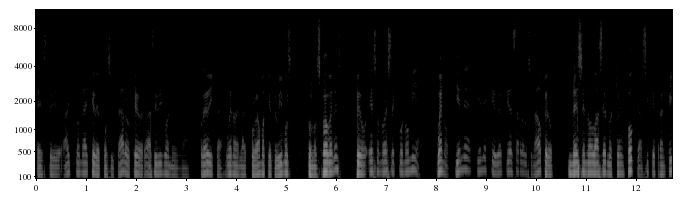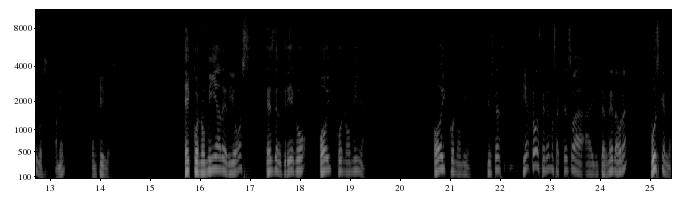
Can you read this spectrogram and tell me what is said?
este, hay, ¿dónde hay que depositar o qué, verdad? Así dijo en la prédica, bueno, en el programa que tuvimos con los jóvenes, pero eso no es economía. Bueno, tiene, tiene que ver, tiene que estar relacionado, pero ese no va a ser nuestro enfoque, así que tranquilos, amén, tranquilos. Economía de Dios es del griego oikonomía. Oikonomía. Si ustedes, todos tenemos acceso a, internet ahora, búsquenlo.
